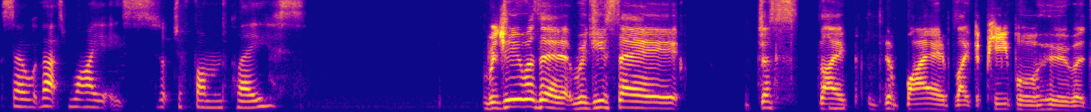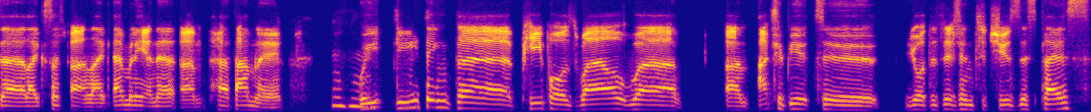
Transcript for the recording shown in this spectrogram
So that's why it's such a fond place. Would you was it? Would you say just like the vibe, like the people who were there, like such uh, like Emily and her, um her family? Mhm. Were you, do you think the people as well were um attribute to your decision to choose this place?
